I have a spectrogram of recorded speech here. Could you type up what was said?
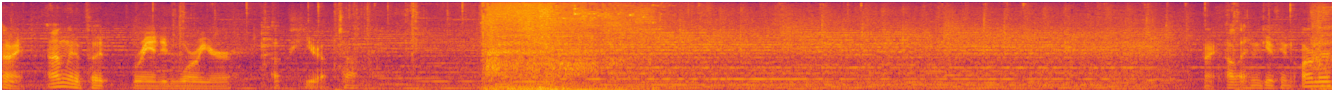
Alright, I'm gonna put Branded Warrior up here up top. Alright, I'll let him give him armor.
